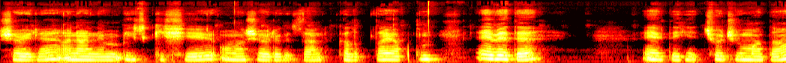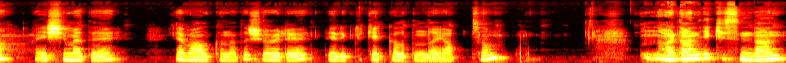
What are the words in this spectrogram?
Şöyle anneannem bir kişi ona şöyle güzel kalıpta yaptım. Eve de evdeki çocuğuma da eşime de ev halkına da şöyle delikli kek kalıbında yaptım. Bunlardan ikisinden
